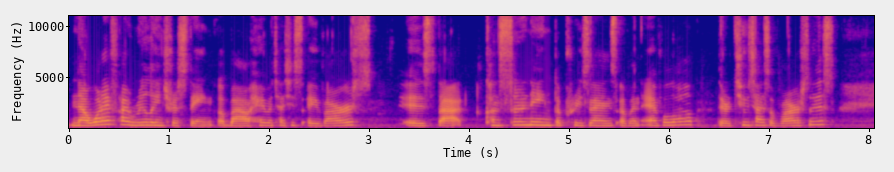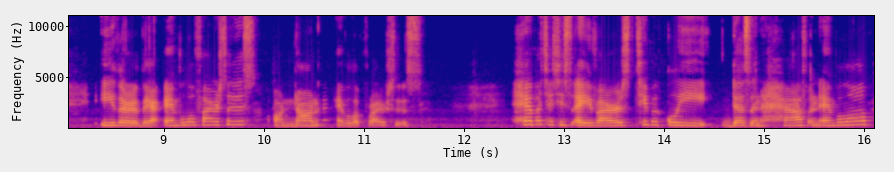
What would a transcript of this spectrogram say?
Now, what I find really interesting about hepatitis A virus is that concerning the presence of an envelope, there are two types of viruses. Either they are envelope viruses or non-envelope viruses. Hepatitis A virus typically doesn't have an envelope,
